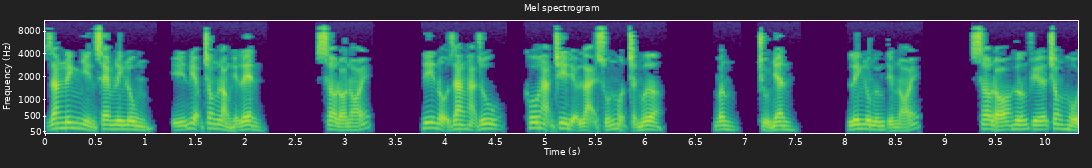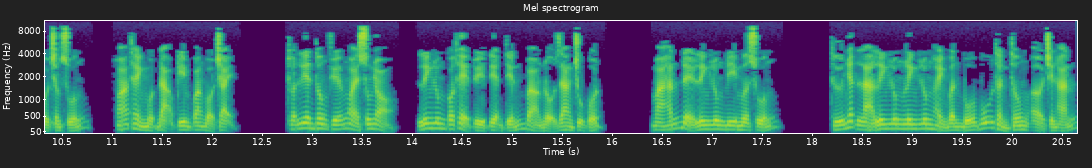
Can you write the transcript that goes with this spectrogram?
Giang linh nhìn xem linh lung, ý niệm trong lòng hiện lên. Sau đó nói, đi nộ giang hạ du, khô hạn chi địa lại xuống một trận mưa. Vâng chủ nhân. Linh lung ứng tiếng nói. Sau đó hướng phía trong hồ trầm xuống, hóa thành một đạo kim quang bỏ chạy. Thuận liên thông phía ngoài sông nhỏ, linh lung có thể tùy tiện tiến vào nộ giang trụ cột, mà hắn để linh lung đi mưa xuống thứ nhất là linh lung linh lung hành vân bố vũ thần thông ở trên hắn,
